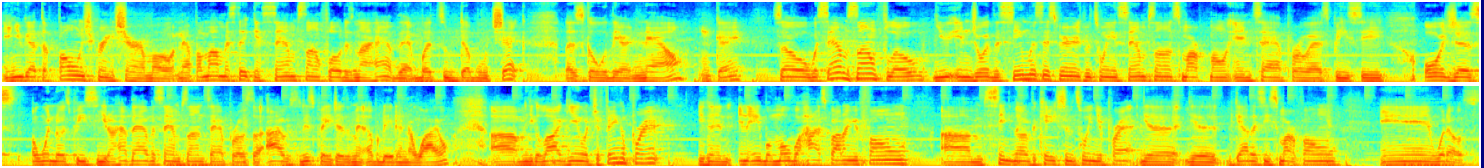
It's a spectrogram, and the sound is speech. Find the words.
and you got the phone screen sharing mode. Now, if I'm not mistaken, Samsung Flow does not have that, but to double check, let's go there now, okay? So with Samsung Flow, you enjoy the seamless experience between Samsung smartphone and Tab Pro S PC, or just a Windows PC. You don't have to have a Samsung Tab Pro, so obviously this page hasn't been updated in a while. Um, you can log in with your fingerprint, you can enable mobile hotspot on your phone, um, sync notifications between your, your, your Galaxy smartphone and what else?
